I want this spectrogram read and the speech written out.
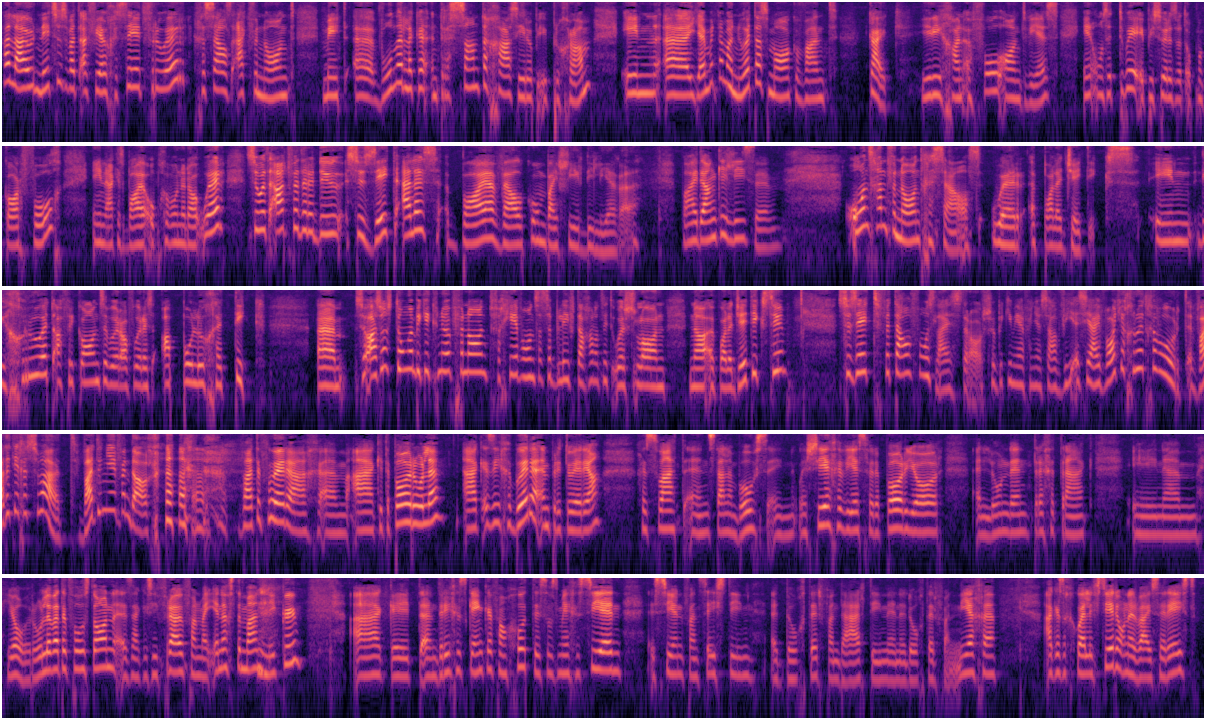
Hallo, net soos wat ek vir jou gesê het vroeër, gesels ek vanaand met 'n uh, wonderlike, interessante gas hier op u program en uh jy moet nou maar notas maak want kyk, hierdie gaan 'n vol aand wees en ons het twee episode wat op mekaar volg en ek is baie opgewonde daaroor. So without further ado, Suzette Alice, baie welkom by Vier die Lewe. Baie dankie Lise. Ons gaan vanaand gesels oor apologetics en die groot Afrikaanse woord daarvoor is apologetiek. Ehm um, so as ons tong 'n bietjie knoop vanaand, vergewe ons asseblief, dan gaan ons net oorslaan na apologetics toe. Suzette, vertel vir ons luisteraars so 'n bietjie meer van jouself. Wie is jy? Waar het jy groot geword? Wat het jy geswat? Wat doen jy vandag? Wat 'n voorreg. Ehm um, ek het 'n paar rolle. Ek is gebore in Pretoria geswat in Stellenbosch en oorsee gewees vir 'n paar jaar in Londen teruggetrek. En ehm um, ja, rolle wat ek volstaan is ek is die vrou van my enigste man Nico. Ek het um, drie geskenke van God. Dis ons mee geseën, 'n seun van 16, 'n dogter van 13 en 'n dogter van 9. Ek is 'n gekwalifiseerde onderwyseres.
